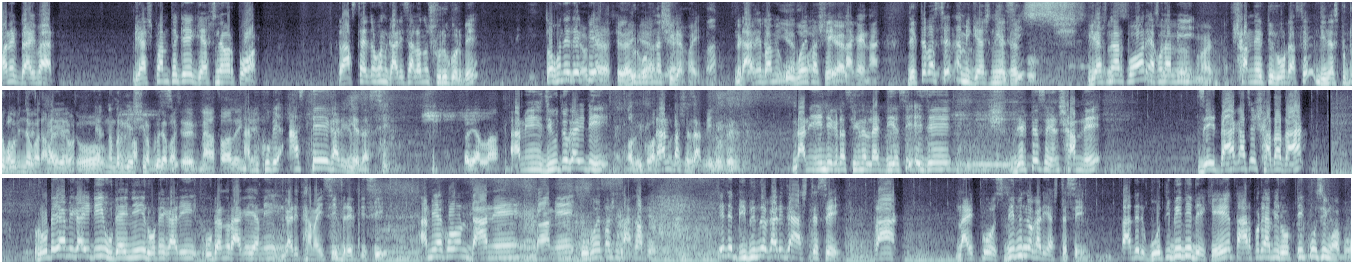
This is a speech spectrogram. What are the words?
অনেক driver gas pump থেকে gas নেওয়ার পর রাস্তায় যখন গাড়ি চালানো শুরু করবে তখনই দেখবে দুর্ঘটনার শিকার হয়। ডানে বামে উভয় পাশে। তাকায় না। দেখতে পাচ্ছেন আমি গ্যাস নিয়েছি। গ্যাস নেওয়ার পর এখন আমি সামনে একটি রোড আছে Dinajpur to Gobindaganj highway road এক নম্বর গিয়ে শিফট করছি। আমি খুবই আস্তে গাড়ি নিয়ে যাচ্ছি। আমি যেহেতু গাড়িটি ডান পাশে যাবে। ডানে ইন্ডিকেটার সিগন্যাল লাইট দিয়েছি। এই যে দেখতেছেন সামনে যে দাগ আছে, সাদা দাগ। রোডে আমি গাড়িটি উঠাইনি, রোডে গাড়ি উঠানোর আগেই আমি গাড়ি থামাইছি ব্রেক দিছি। আমি এখন ডানে বামে উভয় পাশে তাকাবো। এই যে বিভিন্ন গাড়ি যে আসতেছে, ট্রাক, নাইট কোচ, বিভিন্ন গাড়ি আসতেছে, তাদের গতিবিধি দেখে তারপরে আমি রোডটি ক্রসিং হব।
